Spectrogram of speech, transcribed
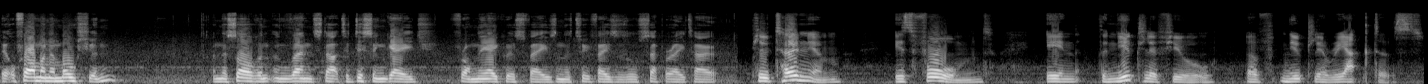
it'll form an emulsion and the solvent will then start to disengage from the aqueous phase and the two phases will separate out. Plutonium is formed in the nuclear fuel of nuclear reactors.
